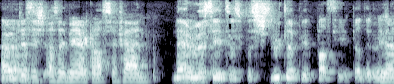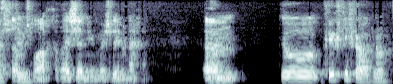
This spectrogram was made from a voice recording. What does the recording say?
Aber das ist, also ich bin ein Klassenfan. Nein, wir wissen jetzt, was, was Strudel passiert, oder? Weißt du, Ja, was stimmt. machen. Das ist ja nicht mehr schlimm nachher. Ähm, Ähm, du, 50 Frage noch.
